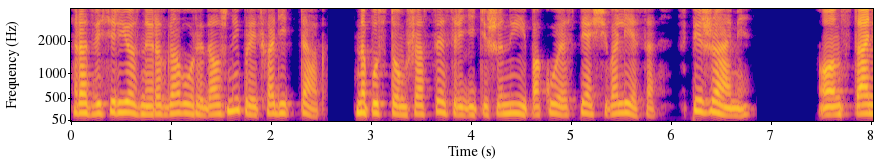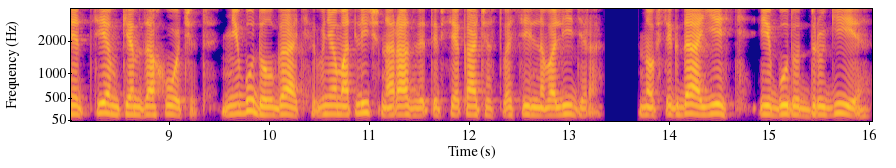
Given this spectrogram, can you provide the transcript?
Разве серьезные разговоры должны происходить так? На пустом шоссе среди тишины и покоя спящего леса, в пижаме. Он станет тем, кем захочет. Не буду лгать, в нем отлично развиты все качества сильного лидера, но всегда есть и будут другие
